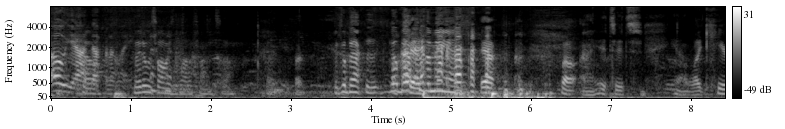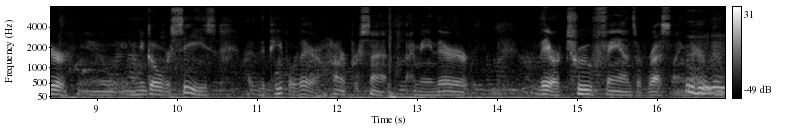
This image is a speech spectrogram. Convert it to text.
Oh, yeah, definitely. But it was always a lot of fun. So, but, Go back to the, go back to the man. yeah. Well, uh, it's it's you know like here, you know, when you go overseas, uh, the people there, hundred percent. I mean, they're they are true fans of wrestling. Mm-hmm.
